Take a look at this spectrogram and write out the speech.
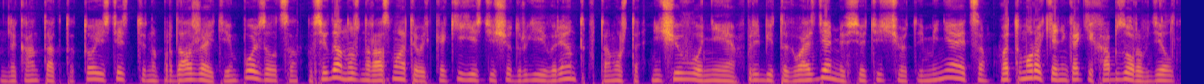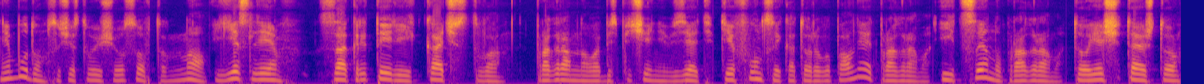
для контакта, то, естественно, продолжайте им пользоваться. Но всегда нужно рассматривать, какие есть еще другие варианты, потому что ничего не прибито гвоздями, все течет и меняется. В этом уроке я никаких обзоров делать не буду существующего софта, но если за критерии качества программного обеспечения взять те функции, которые выполняет программа, и цену программы, то я считаю, что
